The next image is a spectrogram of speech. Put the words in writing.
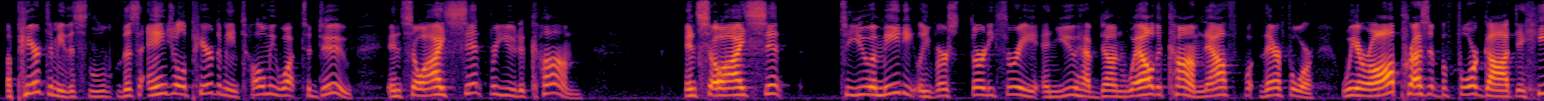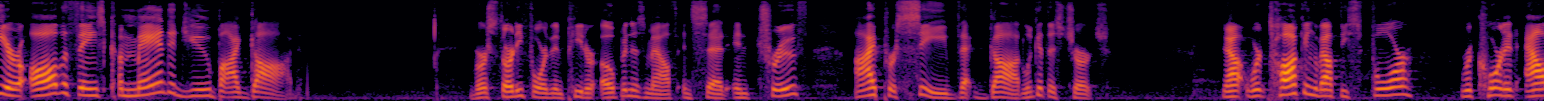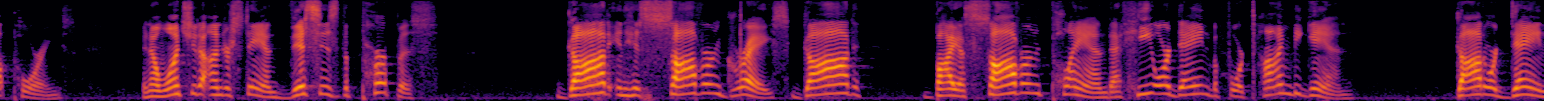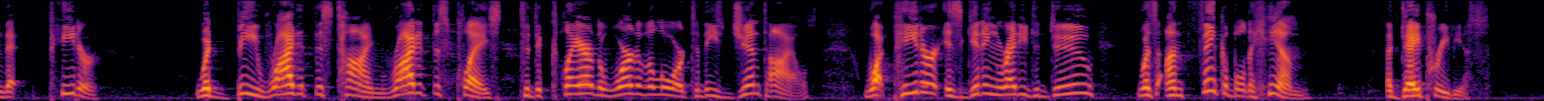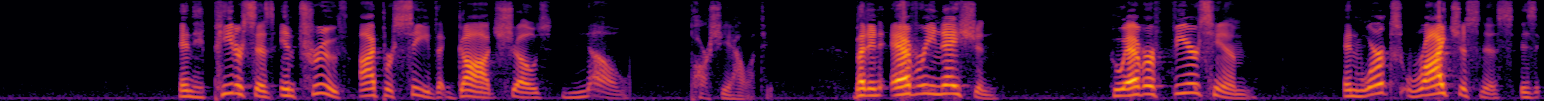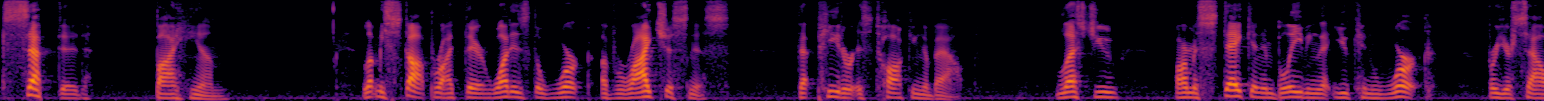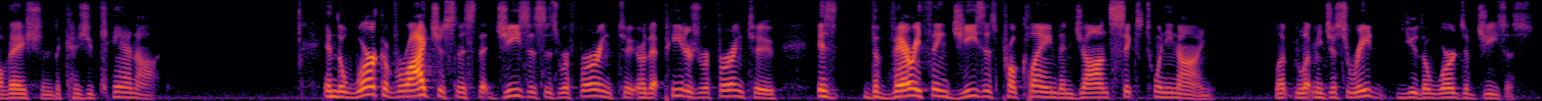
appeared to me, this, this angel appeared to me and told me what to do. And so I sent for you to come. And so I sent to you immediately, verse 33, and you have done well to come. Now, therefore, we are all present before God to hear all the things commanded you by God. Verse 34 Then Peter opened his mouth and said, In truth, I perceive that God, look at this church. Now, we're talking about these four recorded outpourings. And I want you to understand this is the purpose God, in His sovereign grace, God, by a sovereign plan that He ordained before time began, God ordained that Peter would be right at this time, right at this place, to declare the word of the Lord to these Gentiles. What Peter is getting ready to do was unthinkable to him a day previous. And Peter says, In truth, I perceive that God shows no partiality. But in every nation, whoever fears him and works righteousness is accepted by him. Let me stop right there. What is the work of righteousness that Peter is talking about? Lest you are mistaken in believing that you can work for your salvation because you cannot. And the work of righteousness that Jesus is referring to, or that Peter's referring to, is the very thing Jesus proclaimed in John 6 29. Let, let me just read you the words of Jesus.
